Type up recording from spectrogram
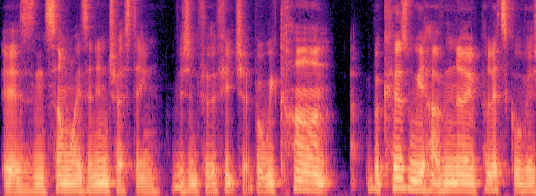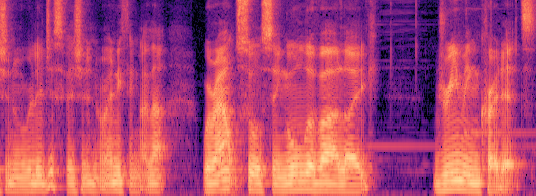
it is in some ways an interesting vision for the future, but we can't because we have no political vision or religious vision or anything like that. We're outsourcing all of our like dreaming credits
